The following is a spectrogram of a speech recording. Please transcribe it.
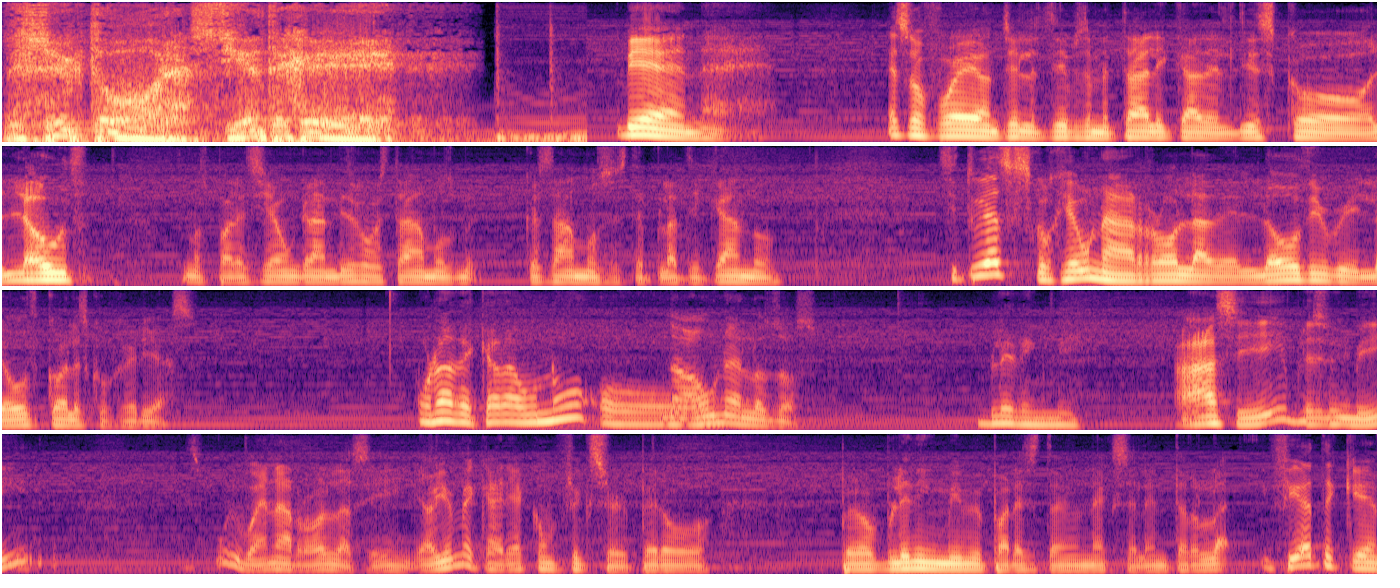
Sector 7G. Bien, eso fue Until It Sleeps de Metallica del disco Load. Nos parecía un gran disco que estábamos, que estábamos este, platicando. Si tuvieras que escoger una rola de Load y Reload, ¿cuál escogerías? ¿Una de cada uno o No, una de los dos. Bleeding Me? Ah, sí, Bleeding Sí. Me. Es muy buena rola, sí. Yo me caería con Fixer, pero, pero Bleeding Me me parece también una excelente rola. Y fíjate que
